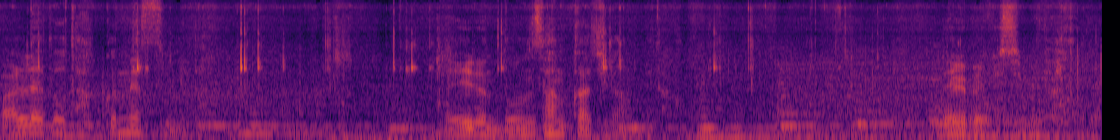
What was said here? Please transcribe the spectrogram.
빨래도 다 끝냈습니다. 내일은 논산까지 갑니다. 내일 뵙겠습니다.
